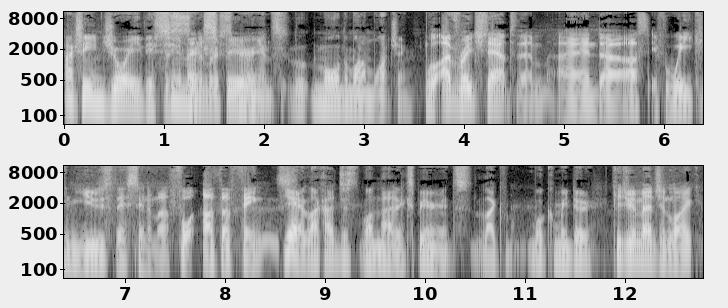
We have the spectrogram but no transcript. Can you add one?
I actually enjoy this The cinema, cinema experience, l- more than what I'm watching. Well, I've reached out to them and uh, asked if we can use their cinema for other things. Yeah, like I just want that experience. Like, what can we do? Could you imagine, like,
